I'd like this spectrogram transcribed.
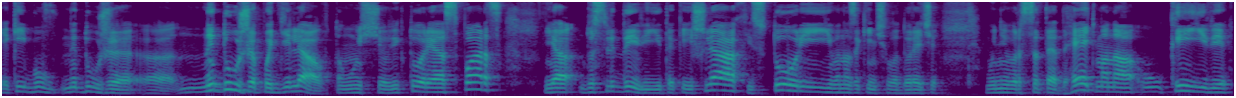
Який був не дуже, е, не дуже поділяв, тому що Вікторія Спарц я дослідив її такий шлях, історії. Вона закінчила, до речі, в університет Гетьмана у Києві,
